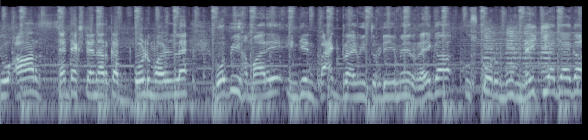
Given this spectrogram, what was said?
जो R set X ten R का ओल्ड मॉडल है, वो भी हमारे इंडियन बाइक ड्राइविंग में रहेगा, उसको रिमूव नहीं किया जाएगा।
